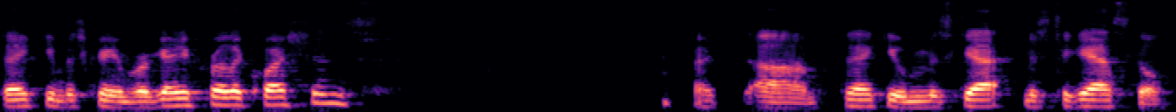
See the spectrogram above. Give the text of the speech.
Thank you, Ms. Greenberg. Any further questions? Right, um, thank you, Ms. Ga, Mr. Gaskell.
